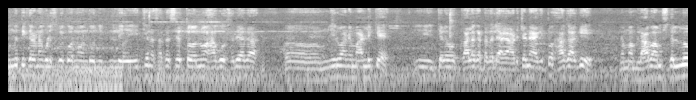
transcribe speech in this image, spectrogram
ಉನ್ನತೀಕರಣಗೊಳಿಸಬೇಕು ಅನ್ನೋ ಒಂದು ನಿಟ್ಟಿನಲ್ಲಿ ಹೆಚ್ಚಿನ ಸದಸ್ಯತ್ವವನ್ನು ಹಾಗೂ ಸರಿಯಾದ ನಿರ್ವಹಣೆ ಮಾಡಲಿಕ್ಕೆ ಈ ಕೆಲವು ಕಾಲಘಟ್ಟದಲ್ಲಿ ಅಡಚಣೆ ಆಗಿತ್ತು. ಹಾಗಾಗಿ ನಮ್ಮ ಲಾಭಾಂಶದಲ್ಲೂ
